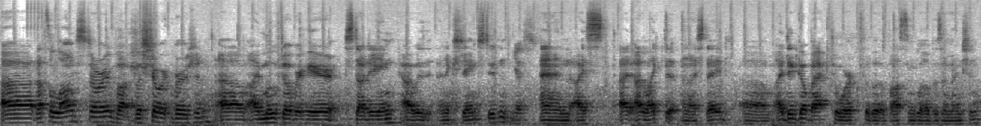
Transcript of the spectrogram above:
Uh, that's a long story, but the short version. Um, I moved over here studying. I was an exchange student. Yes. And I, I, I liked it and I stayed. Um, I did go back to work for the Boston Globe, as I mentioned,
